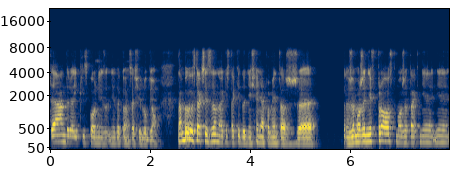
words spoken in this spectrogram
DeAndre i Chris Paul nie, nie do końca się lubią. Tam były w trakcie sezonu jakieś takie doniesienia, pamiętasz, że że może nie wprost, może tak nie, nie,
